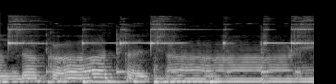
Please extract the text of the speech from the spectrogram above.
नंद कत छाणे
